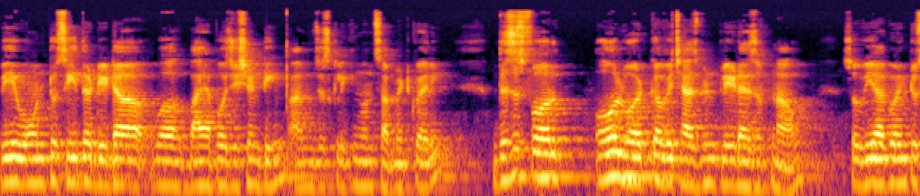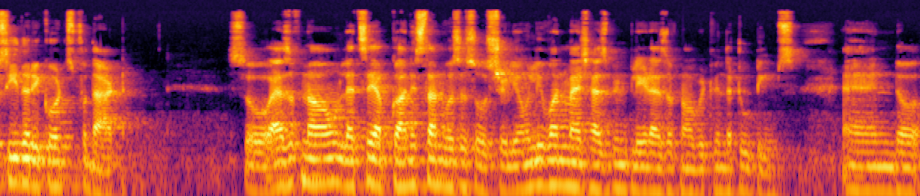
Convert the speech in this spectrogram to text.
We want to see the data uh, by opposition team. I'm just clicking on submit query. This is for all World Cup which has been played as of now. So we are going to see the records for that. So as of now let's say Afghanistan versus Australia. Only one match has been played as of now between the two teams. And uh,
